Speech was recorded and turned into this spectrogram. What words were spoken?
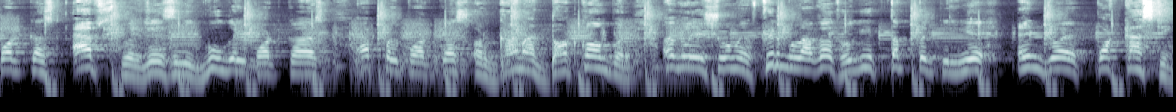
पॉडकास्ट एप्स पर, जैसे कि गूगल पॉडकास्ट एप्पल पॉडकास्ट और गाना डॉट कॉम पर. अगले शो में फिर मुलाकात होगी. तब तक के लिए एंजॉय पॉडकास्टिंग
